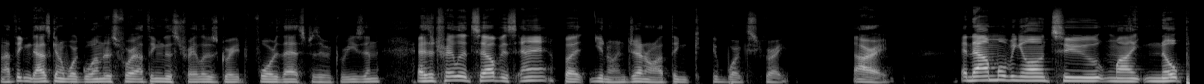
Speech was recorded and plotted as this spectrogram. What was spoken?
And I think that's gonna work wonders for it. I think this trailer is great for that specific reason. As a trailer itself is eh, but you know, in general, I think it works great. All right. And now moving on to my Nope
